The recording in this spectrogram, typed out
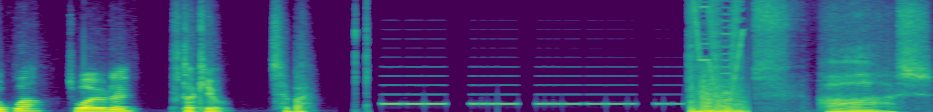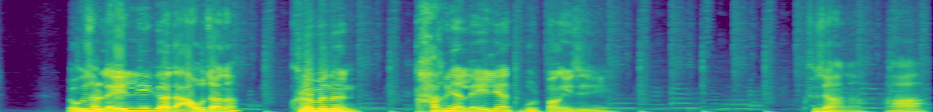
구독과 좋아요를 부탁해요. 제발. 아, 씨. 여기서 레일리가 나오잖아? 그러면은 다 그냥 레일리한테 몰빵이지. 그지 않아? 아.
